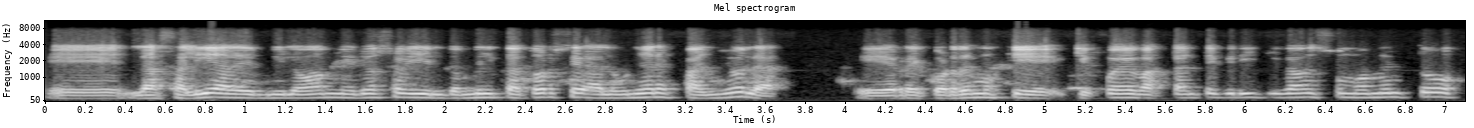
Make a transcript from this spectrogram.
eh, la salida de Milovan Mirosevic el 2014 a la Unión Española. Eh, recordemos que, fue bastante criticado en su momento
